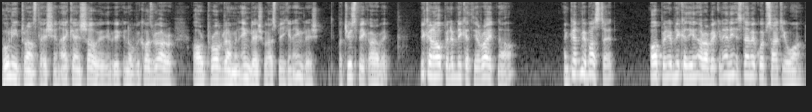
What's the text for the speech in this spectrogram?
Who need translation? I can show you. You know, because we are our program in English. We are speaking English, but you speak Arabic. You can open Ibn Kathir right now, and get me busted. Open Ibn Kathir in Arabic in any Islamic website you want.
